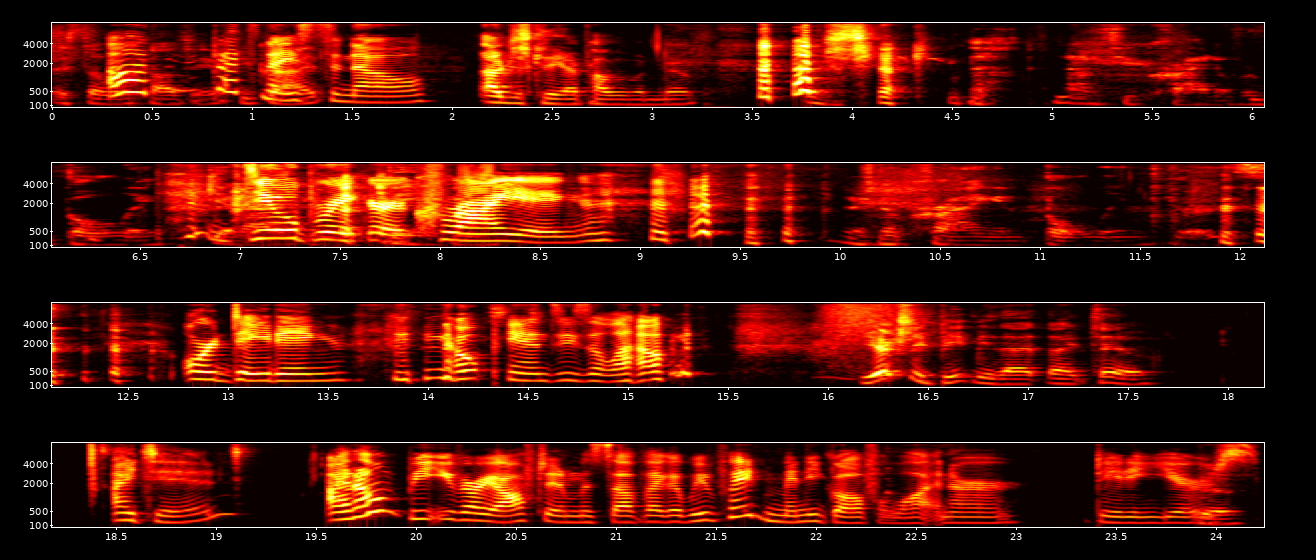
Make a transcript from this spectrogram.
There still would oh, have oh, called you that's you nice cried. to know. I'm just kidding. I probably wouldn't have. I'm just joking. No, not if you cried over bowling. Get Deal of breaker, crying There's no crying in bowling. Or dating. no pansies allowed. You actually beat me that night too. I did. I don't beat you very often with stuff like we played mini golf a lot in our dating years.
